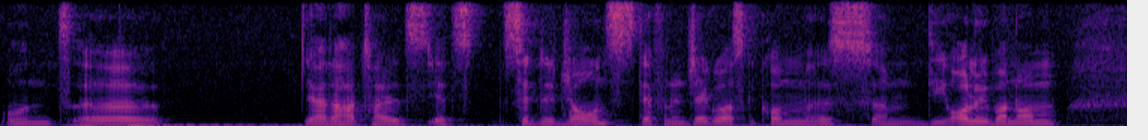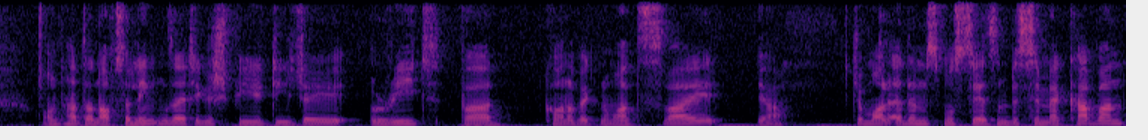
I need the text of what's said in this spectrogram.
Und äh, ja, da hat halt jetzt Sidney Jones, der von den Jaguars gekommen ist, ähm, die Rolle übernommen und hat dann auf der linken Seite gespielt. DJ Reed war Cornerback Nummer 2. Ja, Jamal Adams musste jetzt ein bisschen mehr covern.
